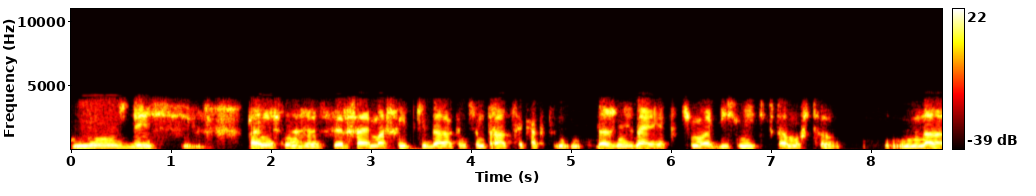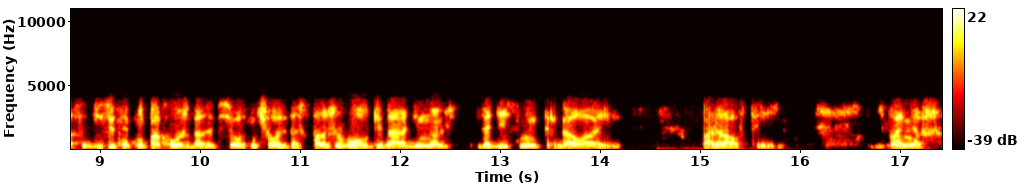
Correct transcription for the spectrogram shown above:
Ну, здесь, конечно же, совершаем ошибки, да, концентрация как-то, даже не знаю, почему объяснить, потому что на нас действительно это не похоже, даже это все вот началось даже с той же Волги, да, 1-0 за 10 минут три гола, и, пожалуйста, и не поймешь,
